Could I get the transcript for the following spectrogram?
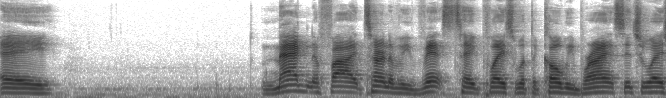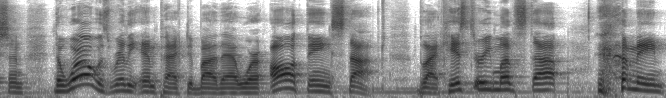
a magnified turn of events take place with the Kobe Bryant situation. The world was really impacted by that, where all things stopped. Black History Month stopped. I mean,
